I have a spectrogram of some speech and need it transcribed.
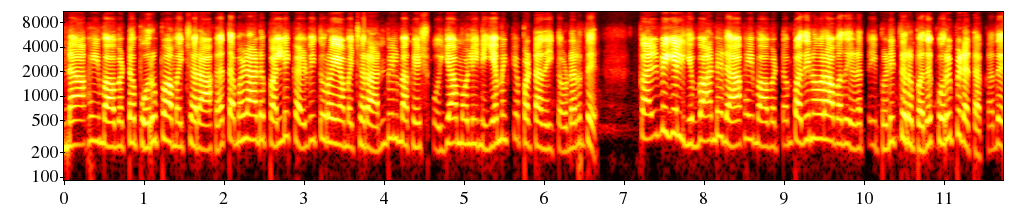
நாகை மாவட்ட பொறுப்பு அமைச்சராக தமிழ்நாடு பள்ளி கல்வித்துறை அமைச்சர் அன்பில் மகேஷ் பொய்யாமொழி நியமிக்கப்பட்டதைத் தொடர்ந்து கல்வியில் இவ்வாண்டு நாகை மாவட்டம் பதினோராவது இடத்தை பிடித்திருப்பது குறிப்பிடத்தக்கது.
